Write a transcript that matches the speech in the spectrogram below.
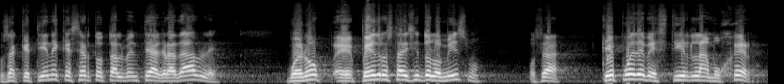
O sea, que tiene que ser totalmente agradable. Bueno, eh, Pedro está diciendo lo mismo. O sea, ¿qué puede vestir la mujer?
